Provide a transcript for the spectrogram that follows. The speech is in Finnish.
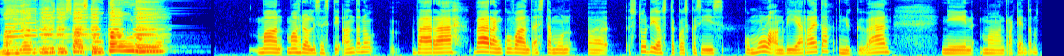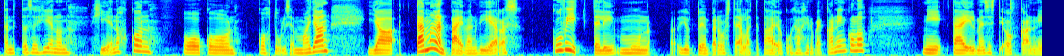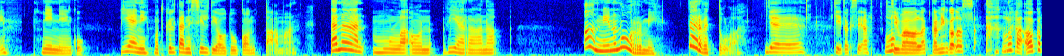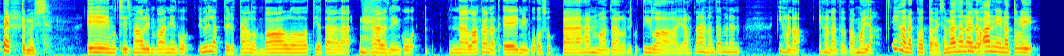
Majan yritysvastuukoulu. Mä oon mahdollisesti antanut väärää, väärän kuvan tästä mun ö, studiosta, koska siis kun mulla on vieraita nykyään, niin mä oon rakentanut tänne tällaisen hienon, hienohkon, ok, kohtuullisen majan. Ja tämän päivän vieras kuvitteli mun juttujen perusteella, että tämä on joku ihan hirveä kaninkolo, niin tämä ei ilmeisesti olekaan niin, niin, niin kuin pieni, mutta kyllä tänne silti joutuu konttaamaan. Tänään mulla on vieraana Anniina Nurmi. Tervetuloa. Jee, kiitoksia. Lu- Kiva olla Kaninkolossa. Lupa, onko pettymys? Ei, mutta siis mä olin vaan niinku yllättynyt. Täällä on valot ja täällä, täällä niinku, nämä lakanat ei niinku osu päähän, vaan täällä on niinku tilaa. Ja tämähän on tämmöinen ihana, ihana tota, maja. Ihana kotoisa. Mä sanoin, Kyllä. kun Anniina tuli,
